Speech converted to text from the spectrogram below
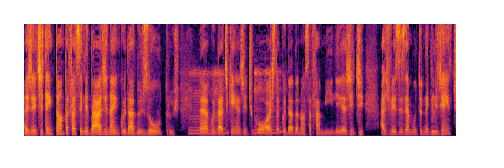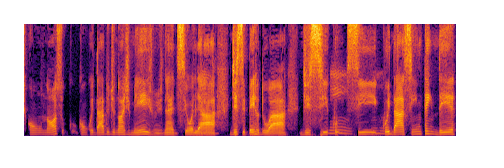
A gente tem tanta facilidade, né, em cuidar dos outros, uhum. né? Cuidar de uhum. quem a gente gosta, uhum. cuidar da nossa família e a gente às vezes é muito negligente com o nosso com o cuidado de nós mesmos, né? De se olhar, de se perdoar, de se, se uhum. cuidar, assim, entender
